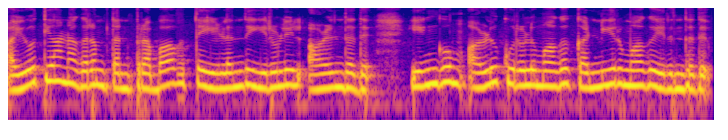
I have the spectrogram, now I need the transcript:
அயோத்தியா நகரம் தன் பிரபாவத்தை இழந்து இருளில் ஆழ்ந்தது. எங்கும் அழுகுரலுமாக கண்ணீருமாக இருந்தது.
